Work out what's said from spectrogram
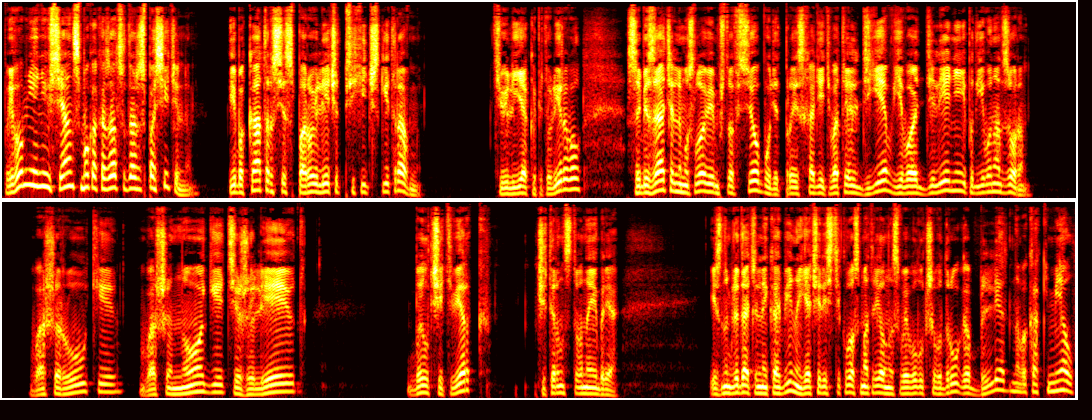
По его мнению, сеанс мог оказаться даже спасительным, ибо катарсис порой лечит психические травмы. Тюилье капитулировал, с обязательным условием, что все будет происходить в отель Дье, в его отделении и под его надзором. Ваши руки, ваши ноги тяжелеют. Был четверг, 14 ноября. Из наблюдательной кабины я через стекло смотрел на своего лучшего друга, бледного как мел,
